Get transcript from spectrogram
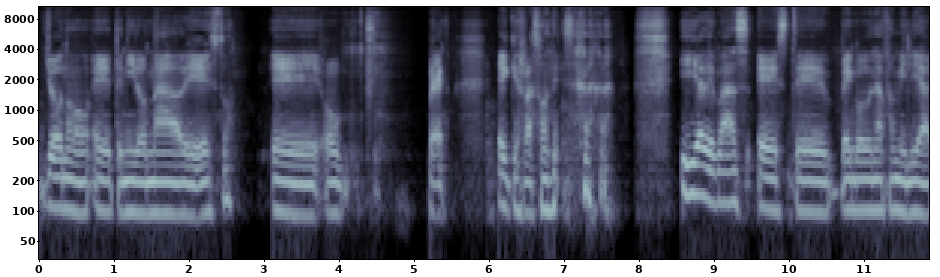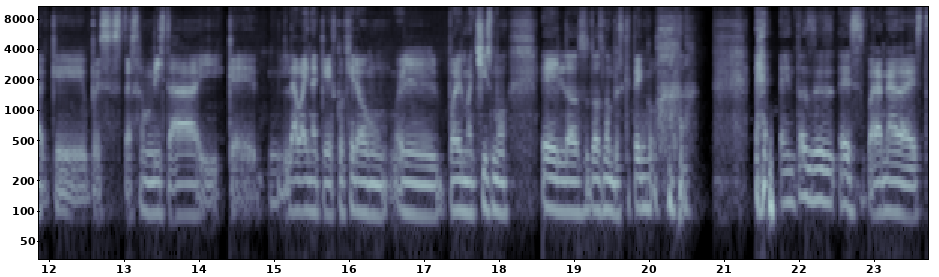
yo no he tenido nada de esto. Eh, o, bueno, X razones. y además, este, vengo de una familia que, pues, es tercermundista y que la vaina que escogieron el, por el machismo, eh, los dos nombres que tengo. Entonces, es para nada esto.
